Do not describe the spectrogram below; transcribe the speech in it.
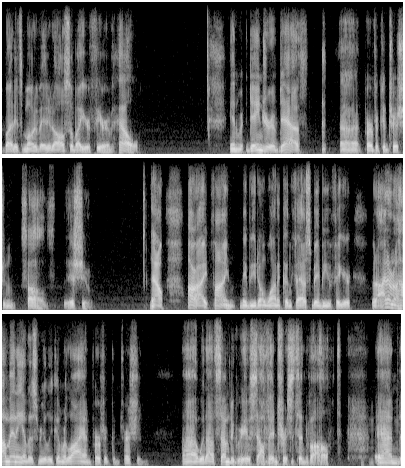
but it's motivated also by your fear of hell. In danger of death, uh, perfect contrition solves the issue. Now, all right, fine. Maybe you don't want to confess. Maybe you figure, but I don't know how many of us really can rely on perfect contrition uh, without some degree of self interest involved. And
